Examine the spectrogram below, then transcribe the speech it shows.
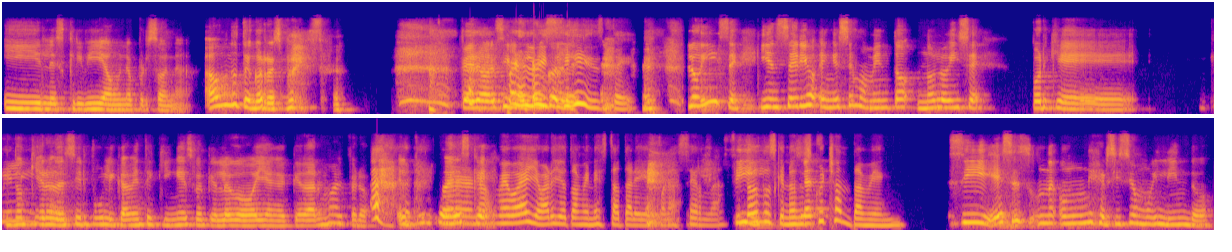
y le escribí a una persona. Aún no tengo respuesta. Pero, sí lo hiciste. lo hice. Y en serio, en ese momento no lo hice porque no quiero decir públicamente quién es porque luego vayan a quedar mal, pero el punto es que... me voy a llevar yo también esta tarea para hacerla. y todos los que nos escuchan también. Sí, ese es un, un, ejercicio muy lindo.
